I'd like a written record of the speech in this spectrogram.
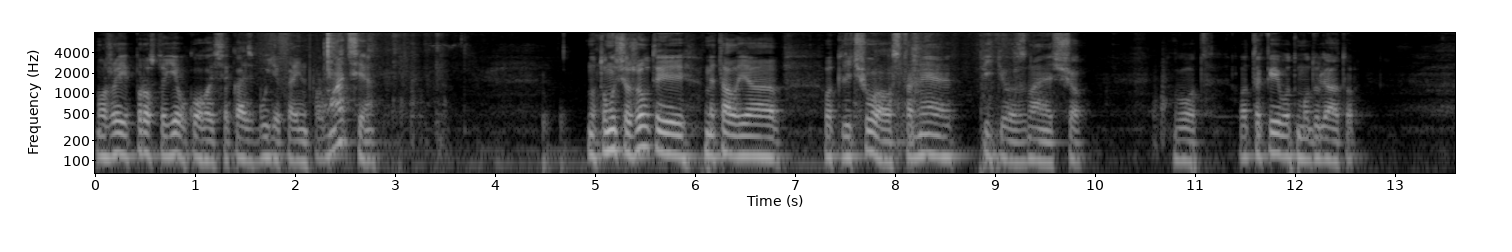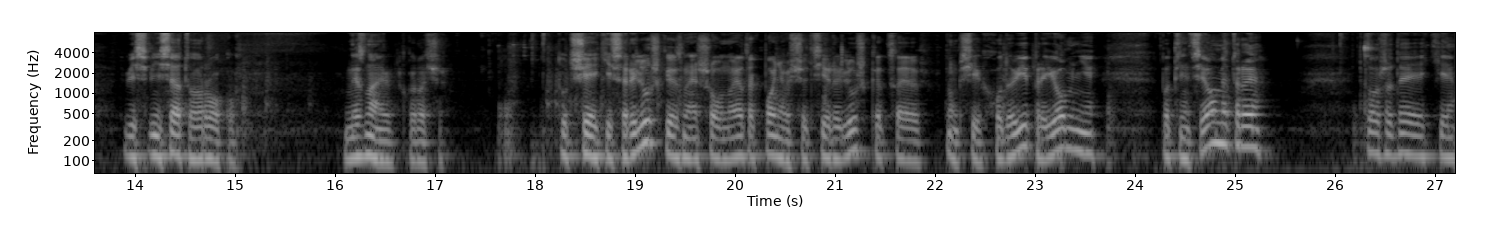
Може і просто є в когось якась будь-яка інформація. Ну, тому що жовтий метал я от лічу, а остальне його знає що. Вот. От такий от модулятор 80-го року. Не знаю, коротше. Тут ще якісь релюшки знайшов, але я так зрозумів, що ці релюшки це ну, всі ходові, прийомні, потенціометри. Теж деякі.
